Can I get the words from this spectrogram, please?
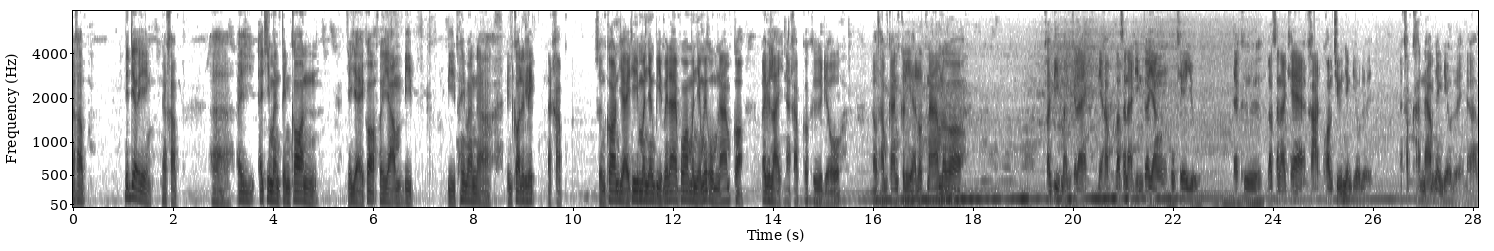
นะครับ นิดเดียวเองนะครับอไอ้ไอ้ที่มันเป็นก้อนใหญ่ๆก็พยายามบีบบีบให้มันอ่าเป็นก้อนเล็กๆนะครับ ส่วนก้อนใหญ่ที่มันยังบีบไม่ได้เพราะว่ามันยังไม่อมน้ำก็ไม่เป็นไรนะครับ ก็คือเดี๋ยวเราทำการเกลี่ยลดน้ำแล้วก็ ค่อยบีบมันก็ได้เนี่ยครับลักษณะดินก็ยังโอเคอยู่ แต่คือลักษณะแค่ขาดความชื้นอย่างเดียวเลยนะครับขาดน้ำอย่างเดียวเลยนะครับ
